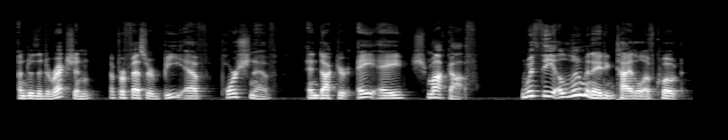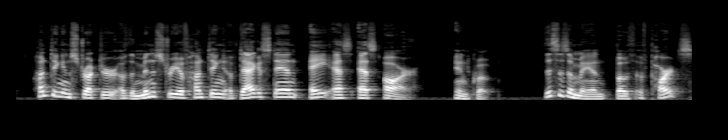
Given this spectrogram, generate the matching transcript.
under the direction of Professor B. F. Porshnev and Dr. A. A. Shmakov, with the illuminating title of, quote, Hunting Instructor of the Ministry of Hunting of Dagestan ASSR. This is a man both of parts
